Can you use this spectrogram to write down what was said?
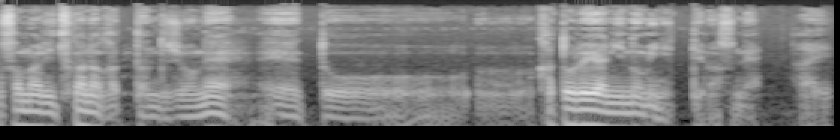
収まりつかなかったんでしょうね。えっ、ー、とカトレアに飲みに行ってますね。はい。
